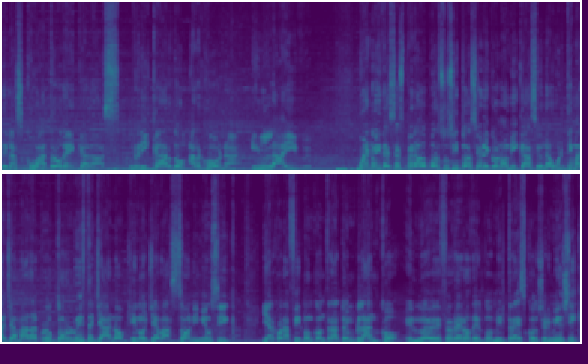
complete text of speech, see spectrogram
De las cuatro décadas, Ricardo Arjona, in live. Bueno, y desesperado por su situación económica, hace una última llamada al productor Luis de Llano, quien lo lleva a Sony Music. Y Arjona firma un contrato en blanco el 9 de febrero del 2003 con Sony Music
